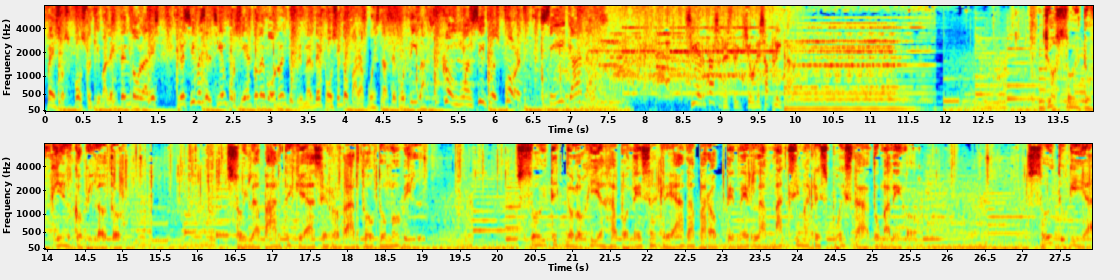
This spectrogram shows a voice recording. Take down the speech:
pesos o su equivalente en dólares, recibes el 100% de bono en tu primer depósito para apuestas deportivas. Con Juancito Sport, sí ganas. Ciertas restricciones aplican. Yo soy tu fiel copiloto. Soy la parte que hace rodar tu automóvil. Soy tecnología japonesa creada para obtener la máxima respuesta a tu manejo. Soy tu guía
